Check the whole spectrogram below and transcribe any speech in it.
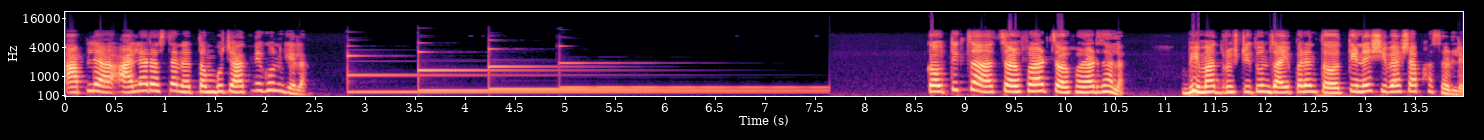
आपल्या आल्या रस्त्यानं तंबूच्या आत निघून गेला. कौतिकचा चळफळाट चळफळाट झाला. भीमा दृष्टीतून जाईपर्यंत तिने शिव्याशाप हसडले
